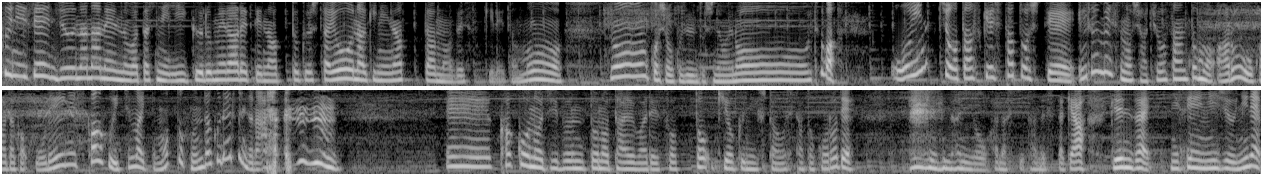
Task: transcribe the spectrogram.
く2017年の私に言いくるめられて納得したような気になったのですけれどもなんか釈然としないなぁ。てかお命をお助けしたとしてエルメスの社長さんともあろうお方がお礼にスカーフ1枚ってもっと踏んだくれるんじゃない？えー、過去の自分との対話でそっと記憶に蓋をしたところで 何を話してたんでしたっけ？あ現在2022年。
